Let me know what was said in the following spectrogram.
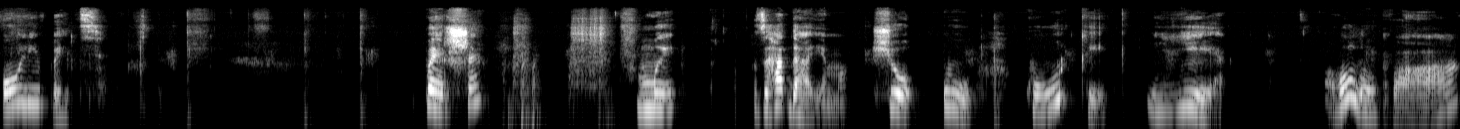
Олівець. Перше ми згадаємо, що у курки є голова,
